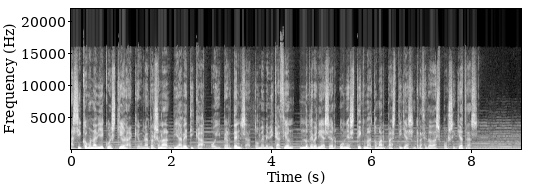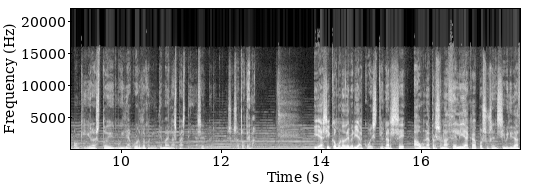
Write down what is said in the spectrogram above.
Así como nadie cuestiona que una persona diabética o hipertensa tome medicación, no debería ser un estigma tomar pastillas recetadas por psiquiatras. Aunque yo no estoy muy de acuerdo con el tema de las pastillas, ¿eh? pero eso es otro tema. Y así como no debería cuestionarse a una persona celíaca por su sensibilidad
